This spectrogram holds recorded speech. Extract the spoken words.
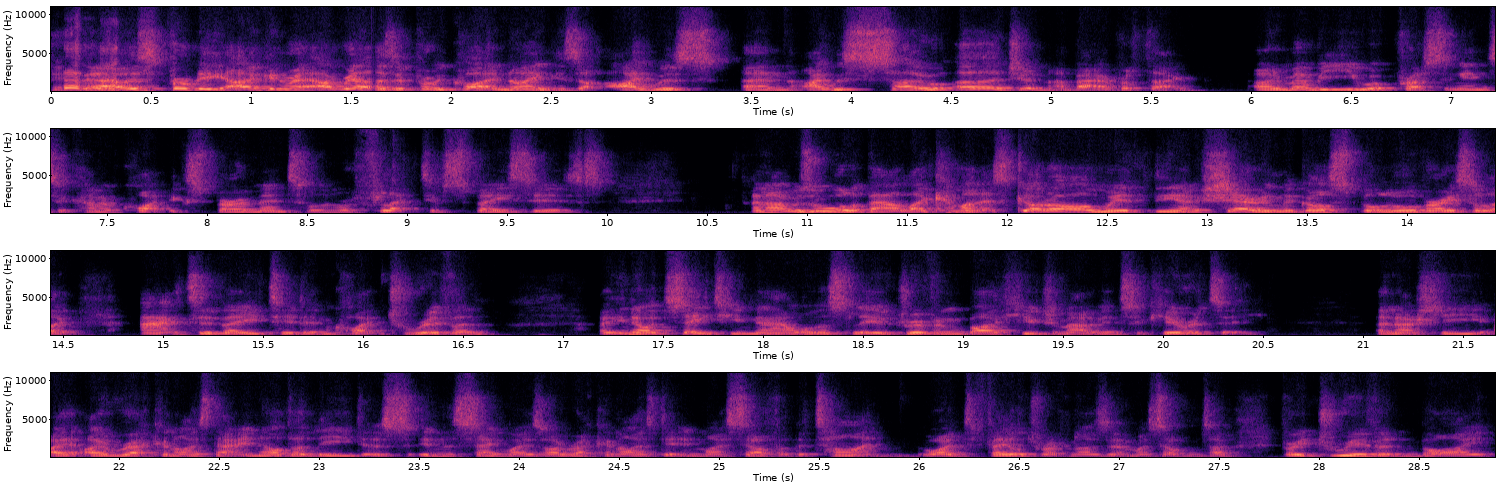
I was probably I can re- I realize it's probably quite annoying because I was um, I was so urgent about everything. I remember you were pressing into kind of quite experimental and reflective spaces. And I was all about like, come on, let's get on with you know sharing the gospel, all very sort of like activated and quite driven. Uh, you know, I'd say to you now, honestly, are driven by a huge amount of insecurity and actually I, I recognize that in other leaders in the same way as I recognized it in myself at the time, or I'd failed to recognize it in myself at the time, very driven by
